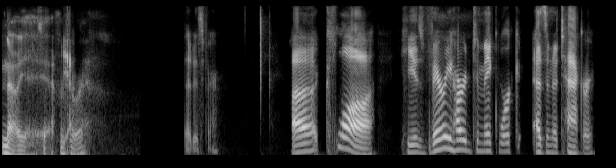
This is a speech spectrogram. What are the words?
No, yeah, yeah, yeah for Yeah. sure. That is fair. Uh, Klaw. He is very hard to make work as an attacker.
